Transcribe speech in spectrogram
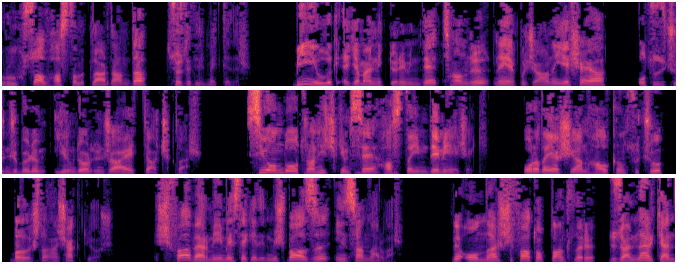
ruhsal hastalıklardan da söz edilmektedir. Bin yıllık egemenlik döneminde Tanrı ne yapacağını Yeşaya 33. bölüm 24. ayette açıklar. Siyon'da oturan hiç kimse hastayım demeyecek. Orada yaşayan halkın suçu bağışlanacak diyor. Şifa vermeyi meslek edinmiş bazı insanlar var. Ve onlar şifa toplantıları düzenlerken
